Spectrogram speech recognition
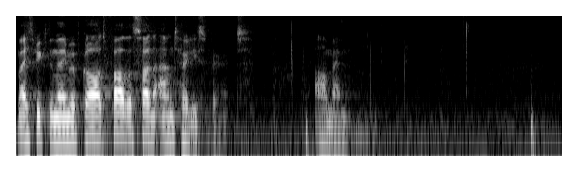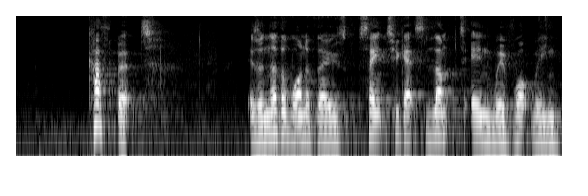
May I speak in the name of God, Father, Son, and Holy Spirit. Amen. Cuthbert is another one of those saints who gets lumped in with what we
